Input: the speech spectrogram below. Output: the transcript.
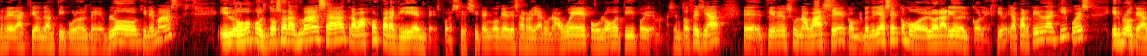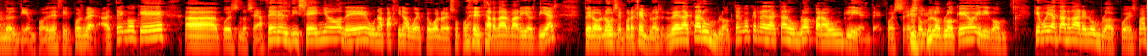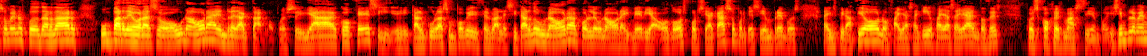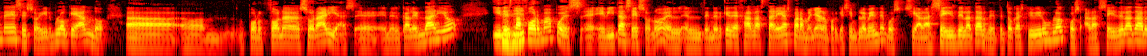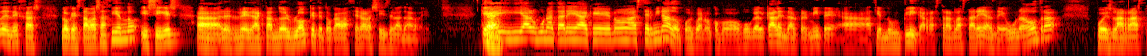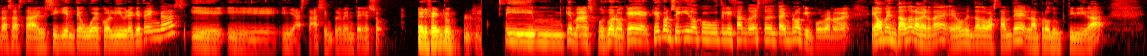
redacción de artículos de blog y demás. Y luego pues dos horas más a trabajos para clientes, pues si, tengo que desarrollar una web o un logotipo y demás. Entonces ya eh, tienes una base, vendría a ser como el horario del colegio. Y a partir de aquí pues ir bloqueando el tiempo, es decir, pues ver, tengo que, ah, pues no sé, hacer el diseño de una página web, que bueno, eso puede tardar varios días, pero no sé, por ejemplo, redactar un blog, tengo que redactar un blog para un cliente, pues eso me lo bloqueo y digo, ¿qué voy a tardar en un blog? Pues más o menos puedo tardar un par de horas o una hora en redactarlo, pues ya coges y, calculas un poco y dices, vale, si tardo una hora, ponle una hora y media o dos por si acaso, porque siempre pues la inspiración o fallas aquí o fallas allá, entonces pues coges más tiempo. Y simplemente es eso, ir bloqueando ah, por zonas horarias eh, en el calendario y de esta forma, pues eh, evitas eso, ¿no? El, tener que dejar las tareas para mañana, porque simplemente, pues si a las 6 de la tarde te toca escribir un blog, pues a las 6 de la tarde dejas lo que estabas haciendo y sigues ah, redactando el blog que te tocaba hacer a las 6 de la tarde. ¿Que hay alguna tarea que no has terminado? Pues bueno, como Google Calendar permite, ah, haciendo un clic, arrastrar las tareas de una a otra, pues la arrastras hasta el siguiente hueco libre que tengas y, y ya está, simplemente eso. Perfecto. ¿Y mm, qué más? Pues bueno, ¿qué, he conseguido utilizando esto del time blocking? Pues bueno, eh, he aumentado, la verdad, he aumentado bastante la productividad.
